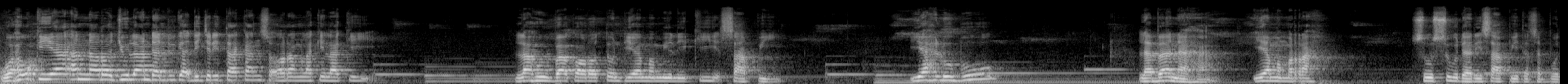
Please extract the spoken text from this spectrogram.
Wahukia anna rajulan dan juga diceritakan seorang laki-laki. Lahu bakorotun dia memiliki sapi. Yahlubu labanaha ia memerah susu dari sapi tersebut.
